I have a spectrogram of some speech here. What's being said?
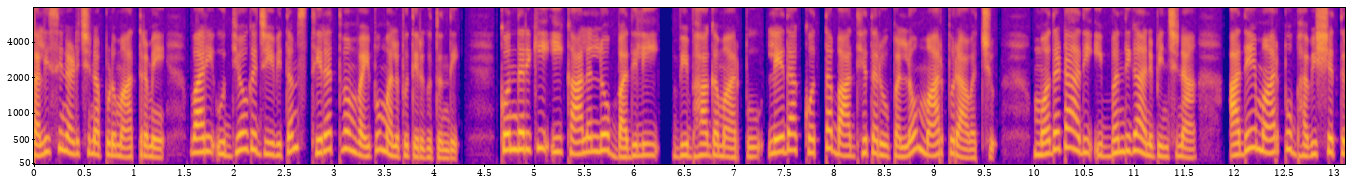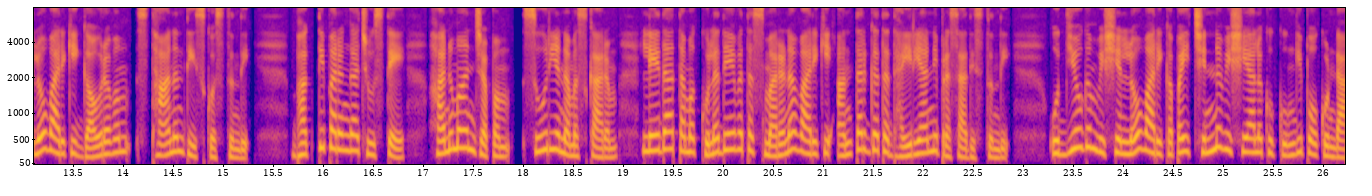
కలిసి నడిచినప్పుడు మాత్రమే వారి ఉద్యోగ జీవితం స్థిరత్వం వైపు మలుపు తిరుగుతుంది. కొందరికి ఈ కాలంలో బదిలీ విభాగ మార్పు లేదా కొత్త బాధ్యత రూపంలో మార్పు రావచ్చు. మొదట అది ఇబ్బందిగా అనిపించినా అదే మార్పు భవిష్యత్తులో వారికి గౌరవం స్థానం తీసుకొస్తుంది. భక్తిపరంగా చూస్తే హనుమాన్ జపం సూర్య నమస్కారం లేదా తమ కులదేవత స్మరణ వారికి అంతర్గత ధైర్యాన్ని ప్రసాదిస్తుంది. ఉద్యోగం విషయంలో వారికపై చిన్న విషయాలకు కుంగిపోకుండా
